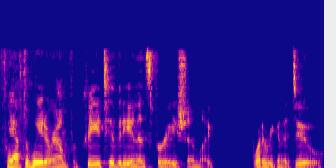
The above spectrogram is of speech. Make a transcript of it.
if we have to wait around for creativity and inspiration, like what are we going to do?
